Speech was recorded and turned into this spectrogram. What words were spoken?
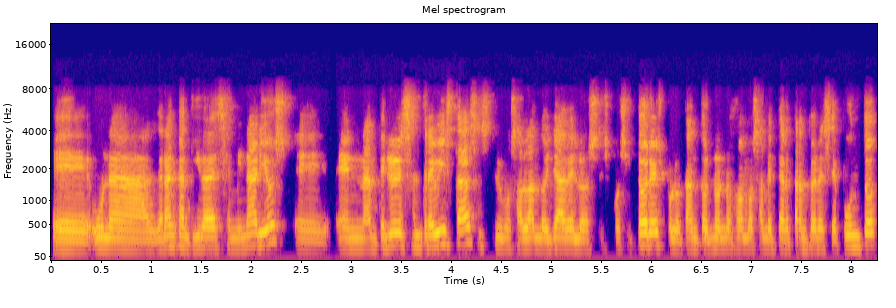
eh, una gran cantidad de seminarios. en anteriores entrevistas estuvimos hablando ya de los expositores, por lo tanto no nos vamos a meter tanto en ese punto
